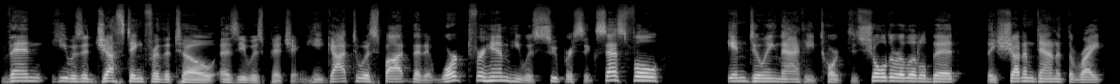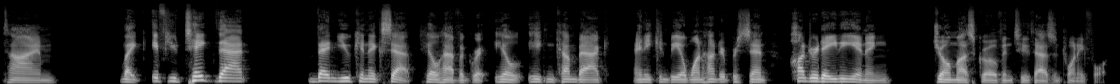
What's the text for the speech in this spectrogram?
Then he was adjusting for the toe as he was pitching. He got to a spot that it worked for him. He was super successful in doing that. He torqued his shoulder a little bit. They shut him down at the right time. Like if you take that, then you can accept he'll have a great he'll he can come back and he can be a 100% 180 inning Joe Musgrove in 2024.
